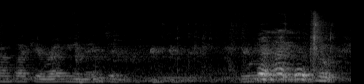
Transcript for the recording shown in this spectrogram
sounds like you're revving an engine.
